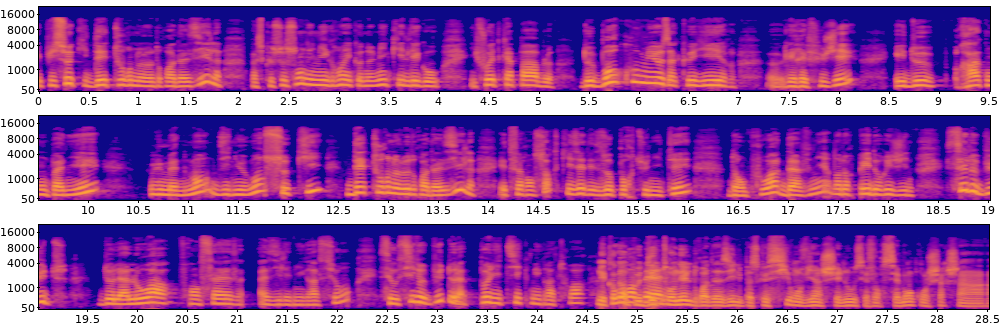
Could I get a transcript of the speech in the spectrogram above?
et puis ceux qui détournent le droit d'asile, parce que ce sont des migrants économiques illégaux. Il faut être capable de beaucoup mieux accueillir euh, les réfugiés et de raccompagner humainement, dignement, ceux qui détournent le droit d'asile et de faire en sorte qu'ils aient des opportunités d'emploi, d'avenir dans leur pays d'origine. C'est le but de la loi française asile et migration, c'est aussi le but de la politique migratoire. Mais comment on peut détourner le droit d'asile? Parce que si on vient chez nous, c'est forcément qu'on cherche un,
